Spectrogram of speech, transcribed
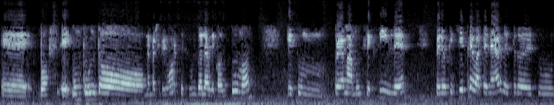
Eh, vos, eh, un punto Membership Rewards es un dólar de consumo, que es un programa muy flexible, pero que siempre va a tener dentro de sus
